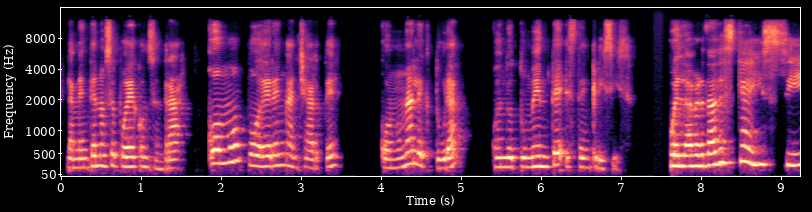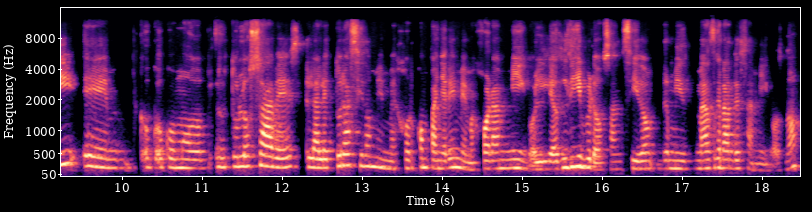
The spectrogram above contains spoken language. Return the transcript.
la mente no se puede concentrar. ¿Cómo poder engancharte con una lectura cuando tu mente está en crisis? Pues la verdad es que ahí sí, em, como tú lo sabes, la lectura ha sido mi mejor compañera y mi mejor amigo. Los libros han sido mis más grandes amigos, ¿no?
